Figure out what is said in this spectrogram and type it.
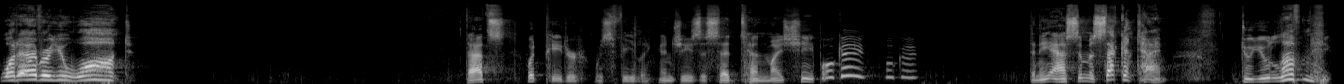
whatever you want? That's what Peter was feeling. And Jesus said, Tend my sheep. Okay, okay. Then he asked him a second time, Do you love me?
